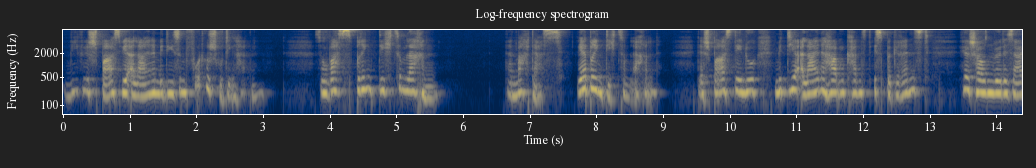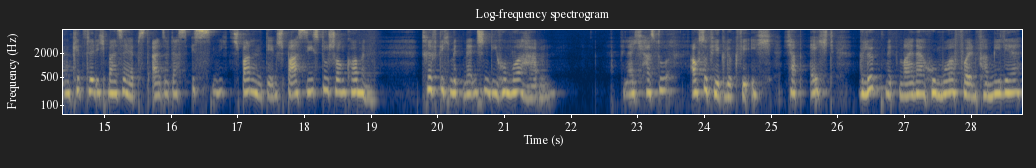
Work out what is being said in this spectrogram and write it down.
wie viel Spaß wir alleine mit diesem Fotoshooting hatten. So was bringt dich zum Lachen? Dann mach das. Wer bringt dich zum Lachen? Der Spaß, den du mit dir alleine haben kannst, ist begrenzt. Hirschhausen würde sagen, kitzel dich mal selbst. Also das ist nicht spannend. Den Spaß siehst du schon kommen. Triff dich mit Menschen, die Humor haben. Vielleicht hast du auch so viel Glück wie ich. Ich habe echt Glück mit meiner humorvollen Familie.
